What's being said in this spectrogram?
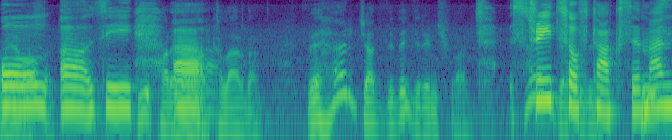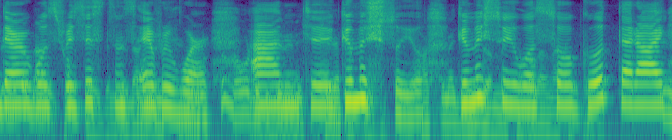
all uh, the bir paralel uh, arkalardan. Ve her caddede direniş vardı. streets of caddede- Taksim and there was resistance Birden Gümüş suyunu everywhere. unuttum ve oradaki And direniş uh, şeye gümüş katıldım. suyu. Taksim'e geri Gümüş dönme suyu was so good that I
